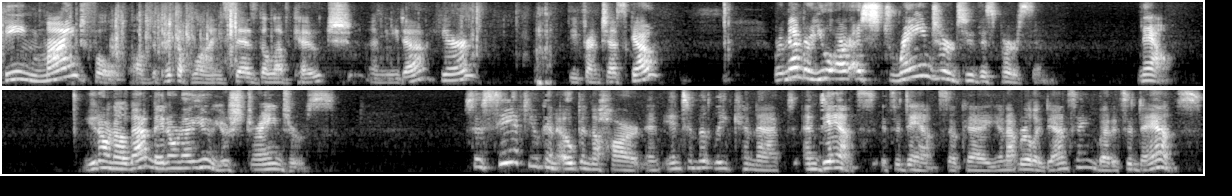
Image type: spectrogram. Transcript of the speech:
Being mindful of the pickup line, says the love coach, Anita here, DiFrancesco. Remember, you are a stranger to this person. Now, you don't know them, they don't know you. You're strangers. So see if you can open the heart and intimately connect and dance. It's a dance, okay? You're not really dancing, but it's a dance.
